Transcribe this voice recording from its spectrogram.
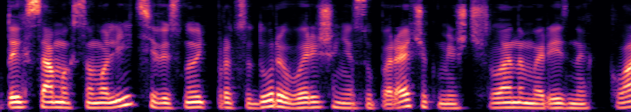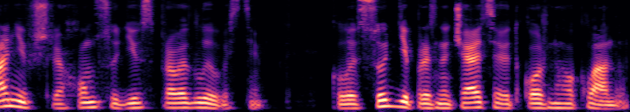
тих самих сомалійців існують процедури вирішення суперечок між членами різних кланів шляхом судів справедливості, коли судді призначаються від кожного клану.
